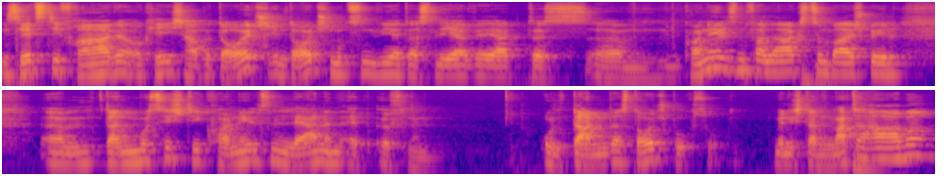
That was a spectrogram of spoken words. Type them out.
Ist jetzt die Frage, okay, ich habe Deutsch. In Deutsch nutzen wir das Lehrwerk des ähm, Cornelsen Verlags zum Beispiel. Ähm, dann muss ich die Cornelsen Lernen App öffnen und dann das Deutschbuch suchen. Wenn ich dann Mathe habe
